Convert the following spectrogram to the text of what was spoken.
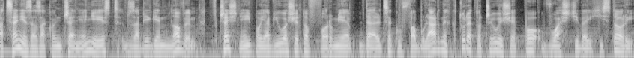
Płacenie za zakończenie nie jest zabiegiem nowym. Wcześniej pojawiło się to w formie DLC-ków fabularnych, które toczyły się po właściwej historii.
